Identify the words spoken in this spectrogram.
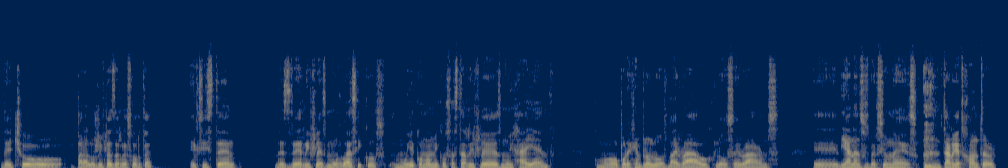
De hecho, para los rifles de resorte existen desde rifles muy básicos, muy económicos, hasta rifles muy high-end, como por ejemplo los Weihrauch, los Air Arms, eh, Diana en sus versiones Target Hunter,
